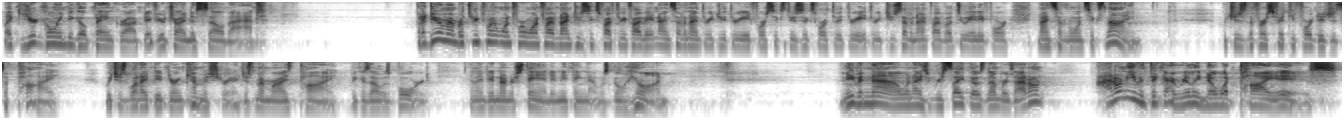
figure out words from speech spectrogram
Like you're going to go bankrupt if you're trying to sell that. But I do remember 3.1415926535897932346264338279502884971169, which is the first 54 digits of pi, which is what I did during chemistry. I just memorized pi because I was bored and I didn't understand anything that was going on. And even now, when I recite those numbers, I don't, I don't even think I really know what pi is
